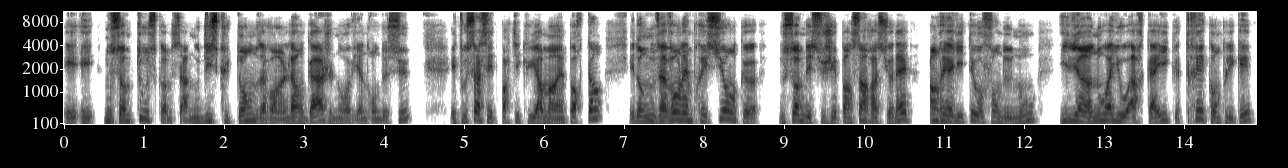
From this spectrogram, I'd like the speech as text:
et, nous sommes tous comme ça. Nous discutons, nous avons un langage, nous reviendrons dessus, et tout ça c'est particulièrement important. Et donc nous avons l'impression que nous sommes des sujets pensants rationnels. En réalité, au fond de nous, il y a un noyau archaïque très compliqué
